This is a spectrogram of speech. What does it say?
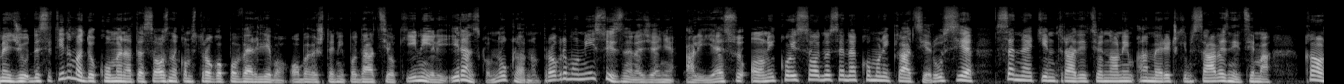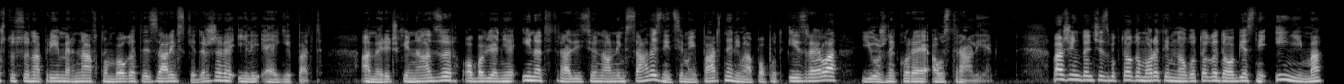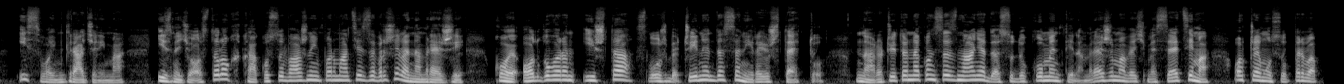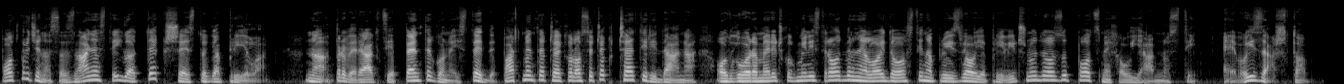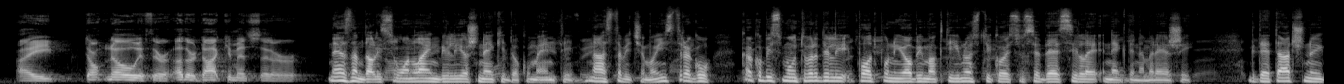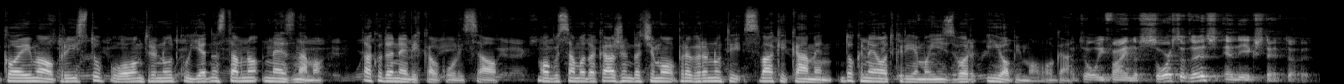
Među desetinama dokumenta sa oznakom strogo poverljivo obavešteni podaci o Kini ili iranskom nuklearnom programu nisu iznenađenje, ali jesu oni koji se odnose na komunikacije Rusije sa nekim tradicionalnim američkim saveznicima, kao što su, na primjer, naftom bogate zalivske države ili Egipat. Američki nadzor obavljan je i nad tradicionalnim saveznicima i partnerima poput Izraela, Južne Koreje, Australije. Washington će zbog toga morati mnogo toga da objasni i njima i svojim građanima. Između ostalog, kako su važne informacije završile na mreži, ko je odgovoran i šta službe čine da saniraju štetu. Naročito nakon saznanja da su dokumenti na mrežama već mesecima, o čemu su prva potvrđena saznanja stigla tek 6. aprila. Na prve reakcije Pentagona i State Departmenta čekalo se čak četiri dana. Odgovor američkog ministra odbrane Lloyda Austina proizveo je priličnu dozu podsmeha u javnosti. Evo i zašto. I don't know if there are other documents that are Ne znam da li su online bili još neki dokumenti. Nastavit ćemo istragu kako bismo utvrdili potpuni obim aktivnosti koje su se desile negde na mreži. Gde tačno i ko je imao pristup u ovom trenutku jednostavno ne znamo, tako da ne bih kalkulisao. Mogu samo da kažem da ćemo prevrnuti svaki kamen dok ne otkrijemo izvor i obim ovoga.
